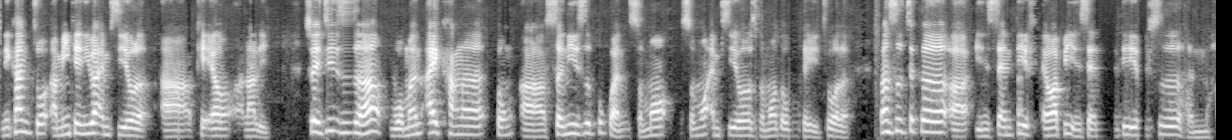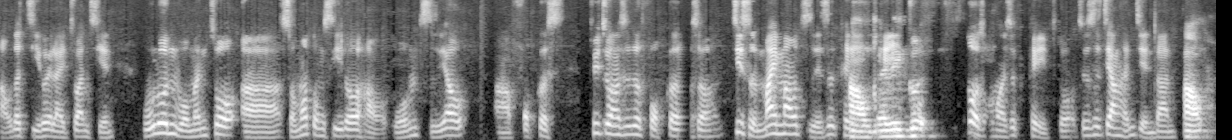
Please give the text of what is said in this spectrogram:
你看昨啊明天又要 MCO 了啊 KL 那里，所以其实呢我们爱康的东啊生意是不管什么什么 MCO 什么都可以做的。但是这个啊 incentive LRP incentive 是很好的机会来赚钱，无论我们做啊、呃、什么东西都好，我们只要啊、呃、focus，最重要是 focus 哦。即使卖帽子也是可以，好，very good，做什么也是可以做，就是这样很简单。好，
